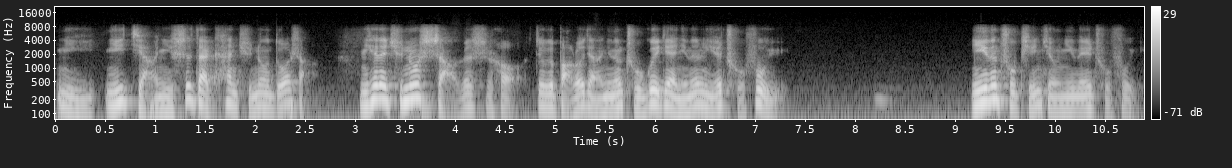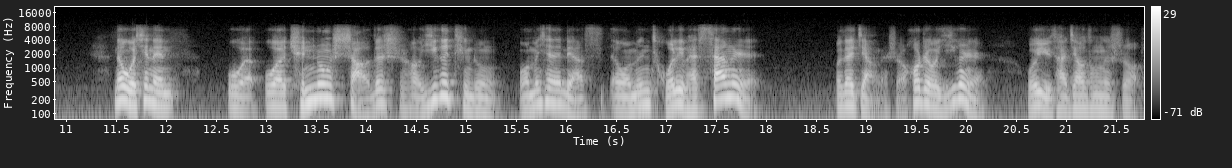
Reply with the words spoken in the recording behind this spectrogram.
你你讲，你是在看群众多少。你现在群众少的时候，就跟保罗讲，你能处贵贱，你能也处富裕，你能处贫穷，你得处富裕。那我现在，我我群众少的时候，一个听众。我们现在两，我们活力派三个人，我在讲的时候，或者我一个人，我与他交通的时候，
